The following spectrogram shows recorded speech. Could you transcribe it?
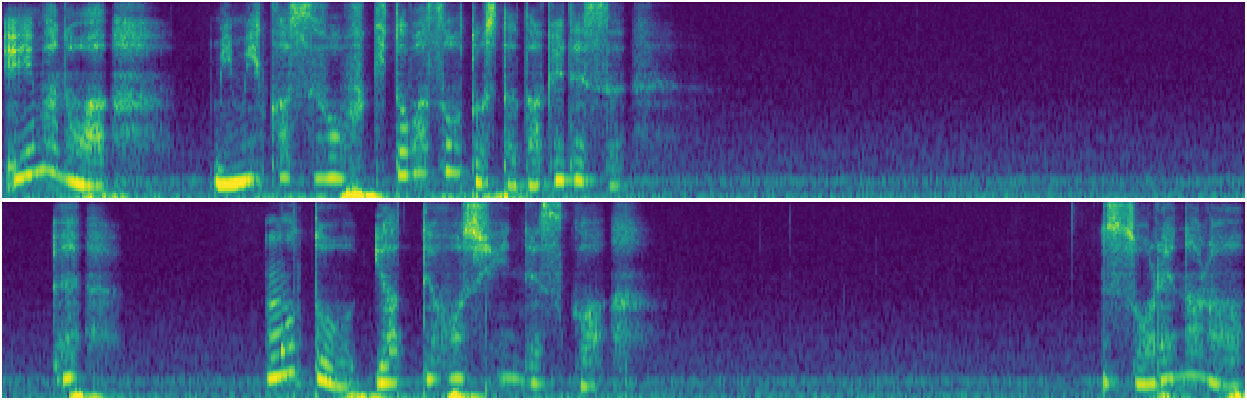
今のは耳かすを吹き飛ばそうとしただけですえもっとやってほしいんですかそれなら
